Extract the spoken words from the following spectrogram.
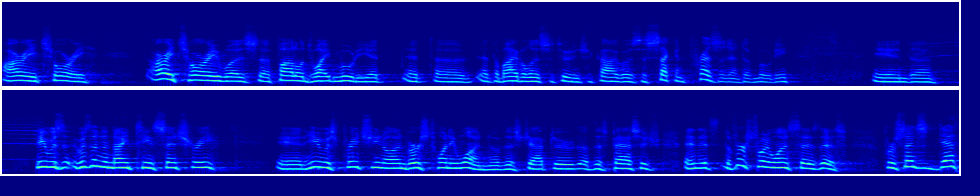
R.A. Torrey R.A. Torrey was uh, followed Dwight Moody at, at, uh, at the Bible Institute in Chicago as the second president of Moody. And uh, He was, it was in the 19th century, and he was preaching on verse 21 of this chapter, of this passage. And it's, the verse 21 says this For since death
